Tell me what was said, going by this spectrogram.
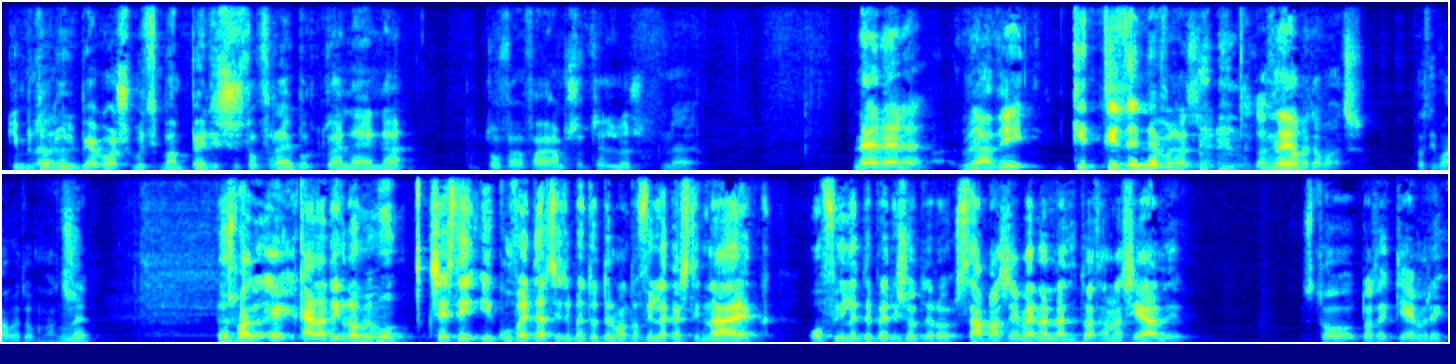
και με τον Ολυμπιακό. Α πούμε, θυμάμαι πέρυσι στο Φράιμπουργκ το 1-1. που Το φα- φάγαμε στο τέλος. Ναι. Ναι, ναι, ναι. Δηλαδή, και τι δεν έβγαζε. Το θυμάμαι το μάτς. Το θυμάμαι το μάτς. Ναι. Τέλος πάντων, ε, κατά τη γνώμη μου, ξέρεις τι, η κουβέντα αυτή με τον τερματοφύλακα στην ΑΕΚ οφείλεται περισσότερο στα μαζεμένα λάθη του Αθανασιάδη στο, το Δεκέμβρη.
